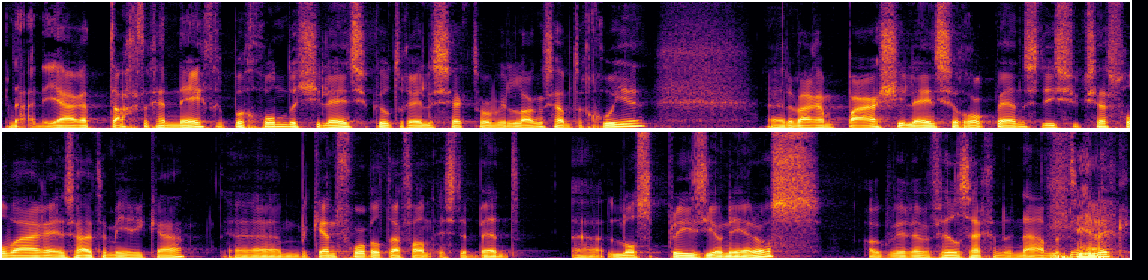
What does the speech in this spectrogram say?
Nou, in de jaren 80 en 90 begon de Chileense culturele sector weer langzaam te groeien. Eh, er waren een paar Chileense rockbands die succesvol waren in Zuid-Amerika. Een bekend voorbeeld daarvan is de band Los Prisioneros. Ook weer een veelzeggende naam natuurlijk.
